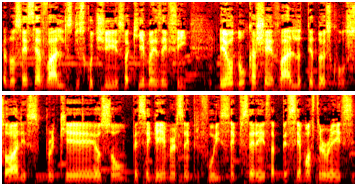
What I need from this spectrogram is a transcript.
eu não sei se é válido discutir isso aqui, mas enfim, eu nunca achei válido ter dois consoles, porque eu sou um PC gamer, sempre fui, sempre serei, sabe? PC Master Race.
